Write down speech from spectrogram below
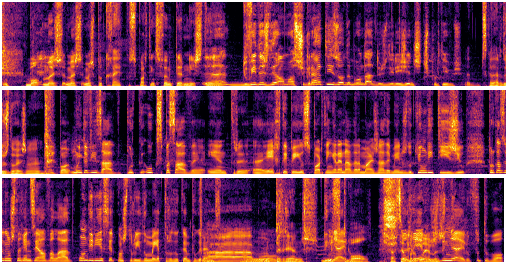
Bom, mas, mas, mas por que raio é que o Sporting se foi meter nisto? Ah, Duvidas de almoços grátis ou da bondade dos dirigentes desportivos? Se calhar dos dois, não é? Bom, muito avisado, porque o que se passava entre a RTP e o Sporting era nada mais, nada menos do que um litígio por causa de uns terrenos em Alvalade, onde iria ser construído o metro do Campo Grande. Ah, bom. Terrenos Dinheiro. e futebol. Está a ser Terrenos, problemas. dinheiro, futebol.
